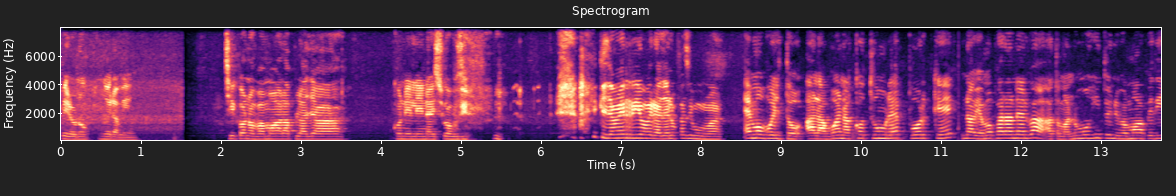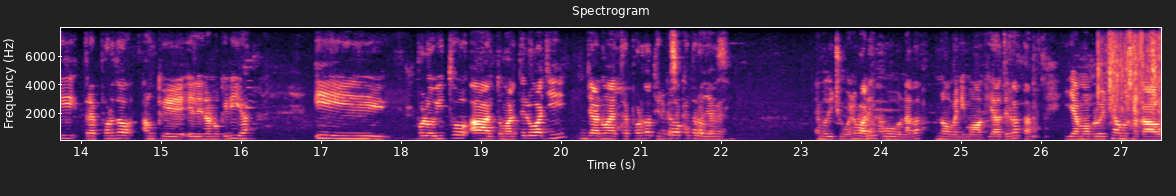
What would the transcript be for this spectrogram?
Pero no, no era mío. Chicos, nos vamos a la playa con Elena y su audio. Ay, que ya me río, pero ya lo pasé muy mal. Hemos vuelto a las buenas costumbres porque nos habíamos parado en el bar a tomarnos un mojito y nos íbamos a pedir 3x2, aunque Elena no quería. Y por lo visto, al tomártelo allí, ya no es 3x2, tiene que ser que te lo lleves. Hemos dicho, bueno, vale, pues nada, nos venimos aquí a la terraza. Y ya hemos aprovechado, hemos sacado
